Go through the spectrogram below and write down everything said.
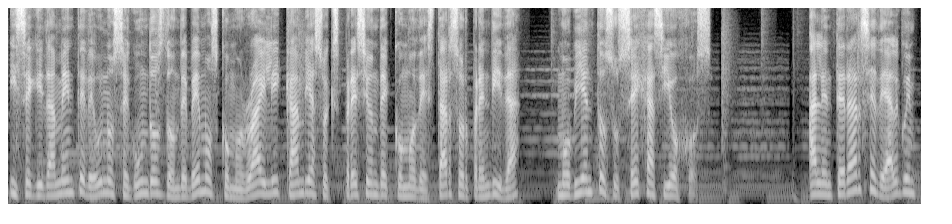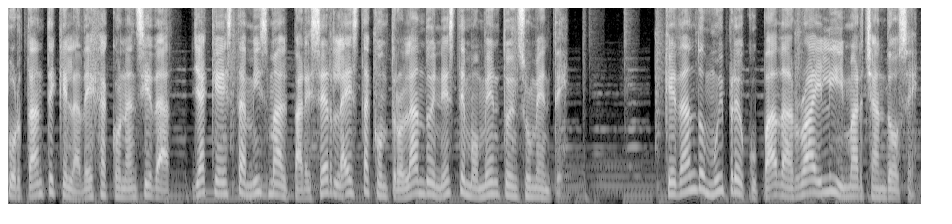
y seguidamente de unos segundos donde vemos como Riley cambia su expresión de como de estar sorprendida, moviendo sus cejas y ojos al enterarse de algo importante que la deja con ansiedad, ya que esta misma al parecer la está controlando en este momento en su mente. Quedando muy preocupada Riley y marchándose.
